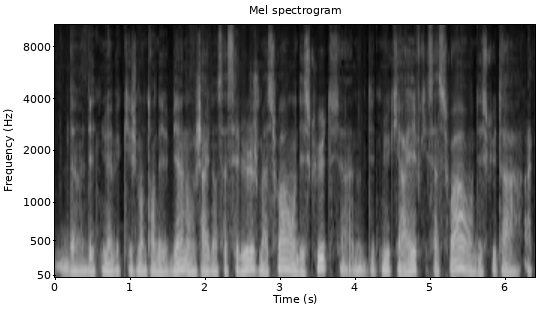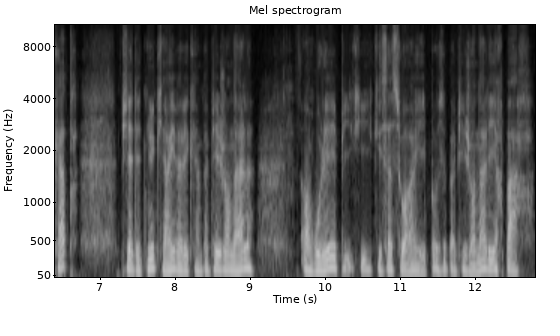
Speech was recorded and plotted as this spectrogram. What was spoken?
d'un détenu avec qui je m'entendais bien. Donc j'arrive dans sa cellule, je m'assois, on discute. Il y a un autre détenu qui arrive, qui s'assoit, on discute à, quatre. Puis il y a un détenu qui arrive avec un papier journal enroulé et puis qui, qui s'assoit. Il pose le papier journal et il repart.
